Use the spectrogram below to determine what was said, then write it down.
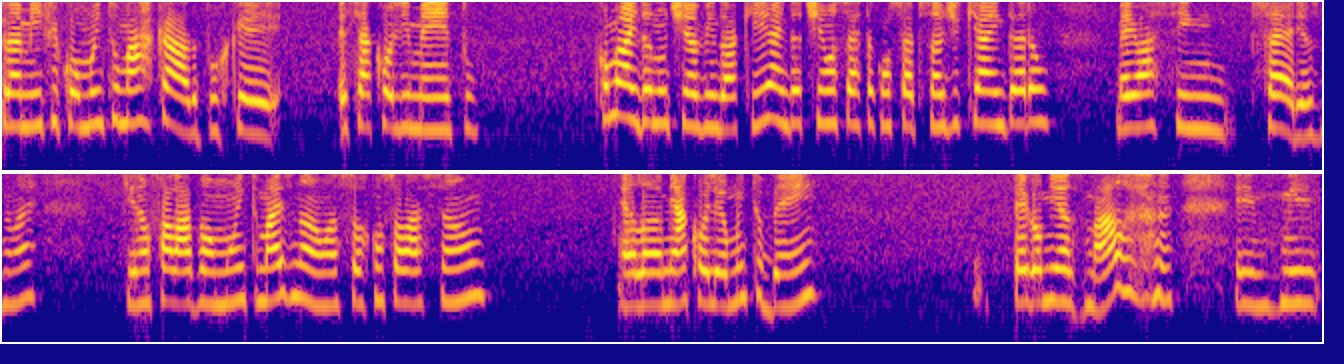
para mim ficou muito marcado, porque esse acolhimento, como eu ainda não tinha vindo aqui, ainda tinha uma certa concepção de que ainda eram meio assim sérias, não é? Que não falavam muito, mas não, a Sor Consolação, ela me acolheu muito bem, pegou minhas malas e me,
